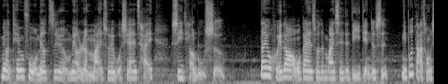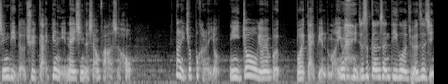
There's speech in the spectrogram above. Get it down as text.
没有天赋，我没有资源，我没有人脉，所以我现在才是一条鲁蛇。那又回到我刚才说的 mindset 的第一点，就是。你不打从心底的去改变你内心的想法的时候，那你就不可能有，你就永远不不会改变的嘛，因为你就是根深蒂固的觉得自己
